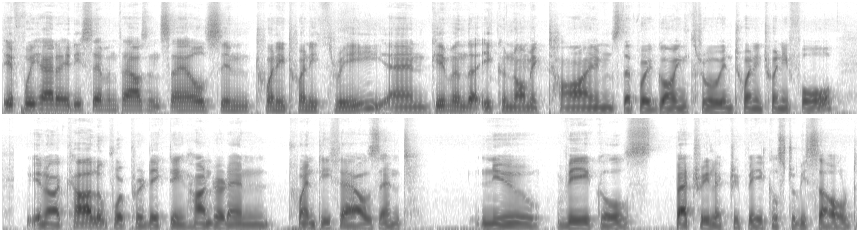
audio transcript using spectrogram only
if we had 87,000 sales in 2023, and given the economic times that we're going through in 2024, you know, at Carloop, we're predicting 120,000 new vehicles, battery electric vehicles, to be sold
